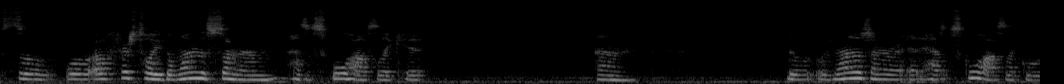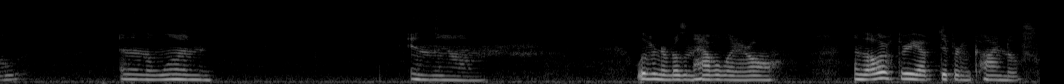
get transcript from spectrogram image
So, well, I'll first tell you the one in the sunroom has a schoolhouse-like hit. Um, the one in the sunroom it has a schoolhouse-like globe, and then the one in the um, living room doesn't have a light at all, and the other three have different kind of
